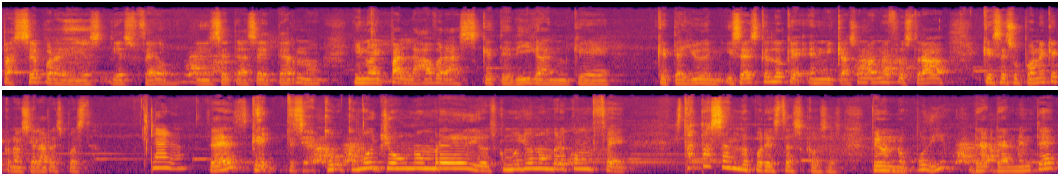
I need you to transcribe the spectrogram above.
pasé por ahí y es, y es feo y se te hace eterno y no hay palabras que te digan que, que te ayuden. ¿Y sabes qué es lo que en mi caso más me frustraba? Que se supone que conocía la respuesta. Claro. ¿Sabes? Que Sí. decía, ¿cómo, cómo yo, un hombre de Dios, como yo, un hombre con fe, está pasando por estas cosas? Pero no podía. Re- realmente,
